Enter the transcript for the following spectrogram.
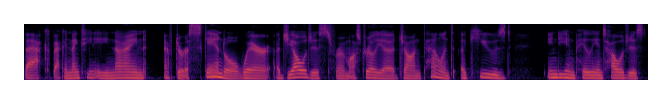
back, back in 1989, after a scandal where a geologist from Australia, John Talent, accused Indian paleontologist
